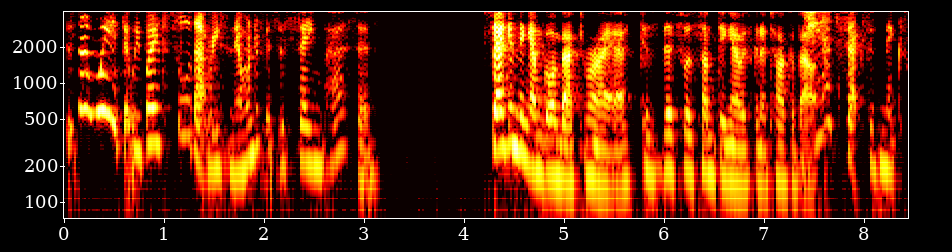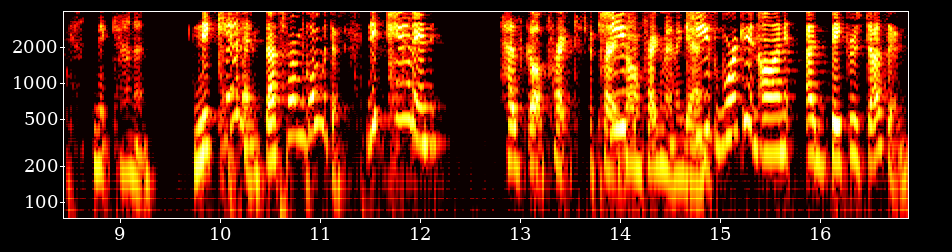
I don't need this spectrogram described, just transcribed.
Isn't that weird that we both saw that recently? I wonder if it's the same person. Second thing, I'm going back to Mariah because this was something I was going to talk about. She had sex with Nick, Nick Cannon. Nick Cannon. That's where I'm going with this. Nick Cannon Has got preg- preg- pregnant again. He's working on a baker's dozen.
